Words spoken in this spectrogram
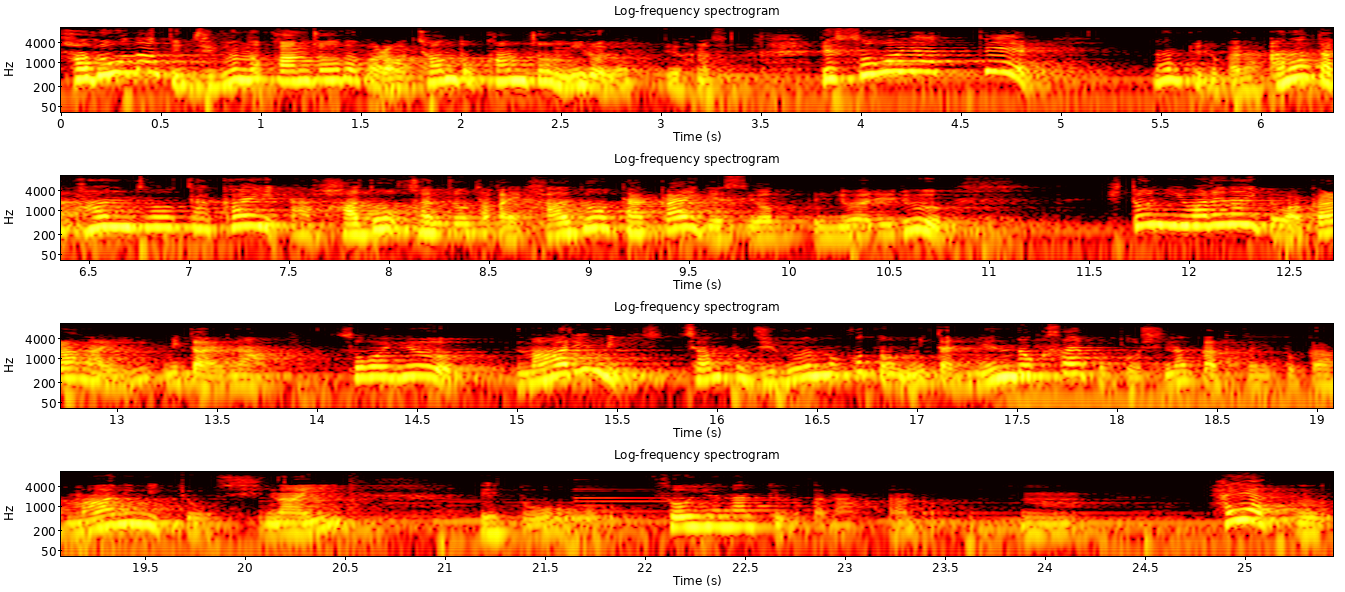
波動なんて自分の感情だからちゃんと感情見ろよっていう話。でそうやってなんていうのかなあなた感情高いあ波動感情高い波動高いですよって言われる人に言われないとわからないみたいなそういう回り道ちゃんと自分のことを見たり面倒くさいことをしなかったりとか回り道をしない、えっと、そういうなんていうのかなあの、うん、早く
